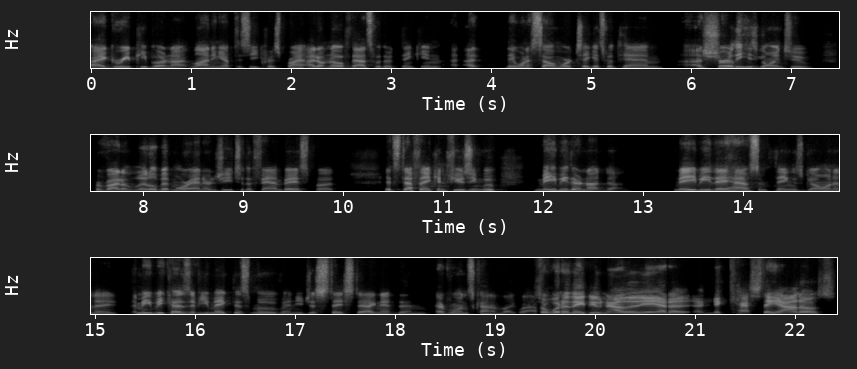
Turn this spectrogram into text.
I agree. People are not lining up to see Kris Bryant. I don't know if that's what they're thinking. I, they want to sell more tickets with him. Uh, surely he's going to provide a little bit more energy to the fan base, but it's definitely a confusing move. Maybe they're not done. Maybe they have some things going and they, I mean, because if you make this move and you just stay stagnant, then everyone's kind of like laughing. So what do they do now that they add a, a Nick Castellanos?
